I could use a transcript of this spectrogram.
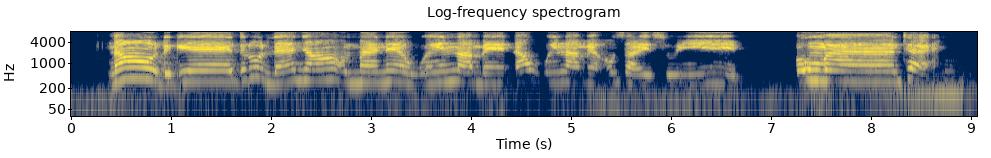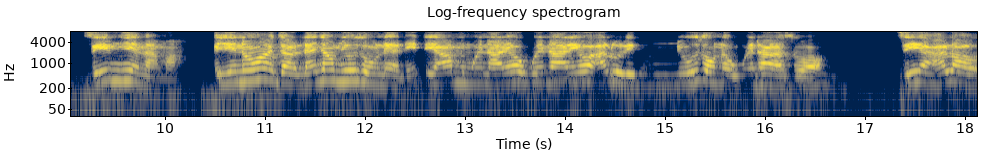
။နောက်တကယ်သူတို့လမ်းကြောင်းအမှန်နဲ့ဝင်လာမယ်နောက်ဝင်လာမယ်ဥစ္စာတွေဆိုရင်ပုံမှန်ထက်ဈေးမြင့်လာမှာအရင်တော့ကကြောင့်လမ်းကြောင်းမျိုးစုံနဲ့လေတရားမဝင်တာရောဝင်တာတွေရောအဲ့လိုတွေမျိုး စုံနဲ့ဝင်ထားတာဆိုတော့ဈေးကအဲ့လောက်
